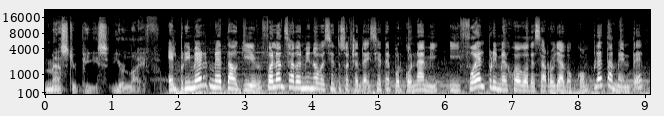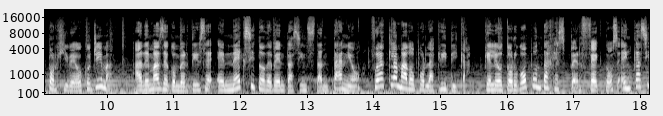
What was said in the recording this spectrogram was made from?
Masterpiece Your Life. El primer Metal Gear fue lanzado en 1987 por Konami y fue el primer juego desarrollado completamente por Hideo Kojima. Además de convertirse en éxito de ventas instantáneo, fue aclamado por la crítica, que le otorgó puntajes perfectos en casi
